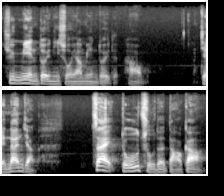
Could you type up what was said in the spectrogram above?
去面对你所要面对的。好，简单讲，在独处的祷告，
